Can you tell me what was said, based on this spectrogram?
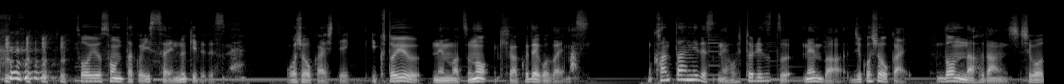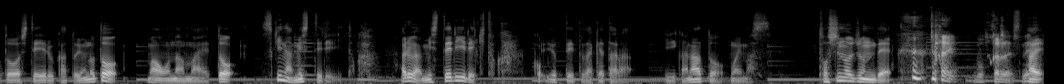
そういう忖度一切抜きでですねご紹介していくという年末の企画でございます。簡単にですねお一人ずつメンバー自己紹介どんな普段仕事をしているかというのと、まあ、お名前と好きなミステリーとかあるいはミステリー歴とか言っていただけたらいいかなと思います。年の順で、はい僕からですね、はい、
